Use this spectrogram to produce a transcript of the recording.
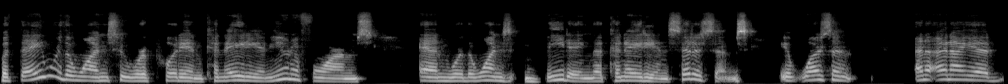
But they were the ones who were put in Canadian uniforms and were the ones beating the Canadian citizens. It wasn't, and, and I had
